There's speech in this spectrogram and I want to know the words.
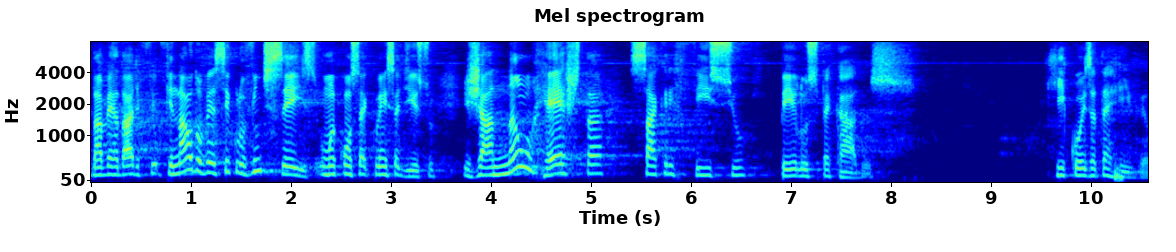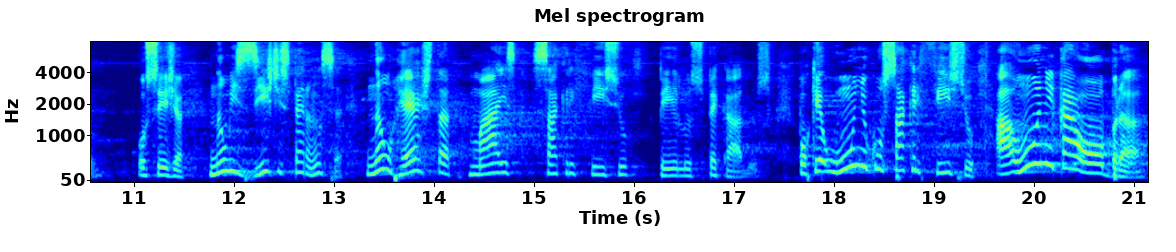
na verdade, final do versículo 26, uma consequência disso. Já não resta sacrifício pelos pecados. Que coisa terrível. Ou seja, não existe esperança, não resta mais sacrifício pelos pecados. Porque o único sacrifício, a única obra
